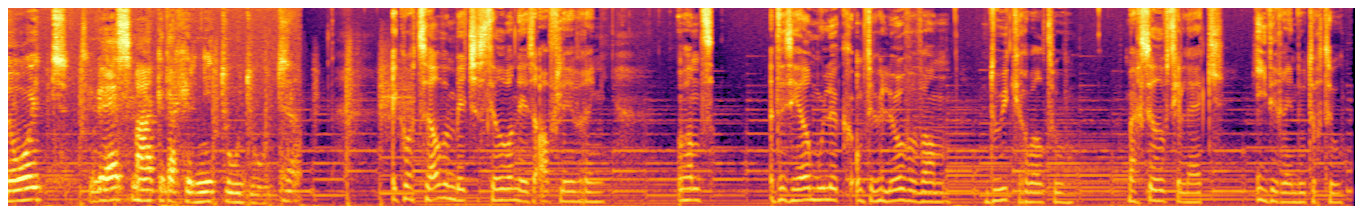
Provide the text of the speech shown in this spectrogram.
nooit wijsmaken dat je er niet toe doet. Ja. Ik word zelf een beetje stil van deze aflevering. Want het is heel moeilijk om te geloven van, doe ik er wel toe? Maar Sil heeft gelijk, iedereen doet er toe.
